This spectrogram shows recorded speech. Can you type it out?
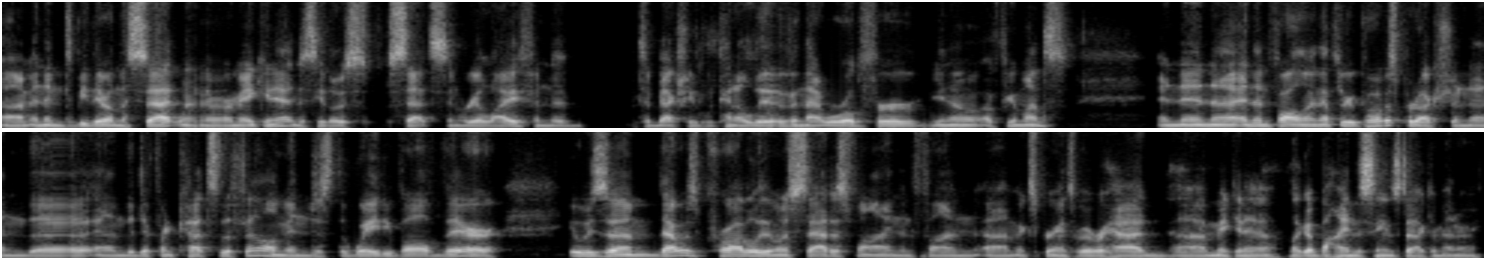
um, and then to be there on the set when they were making it, and to see those sets in real life, and to to actually kind of live in that world for you know a few months, and then uh, and then following that through post production and the and the different cuts of the film and just the way it evolved there it was um, that was probably the most satisfying and fun um, experience I've ever had uh, making a like a behind the scenes documentary.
